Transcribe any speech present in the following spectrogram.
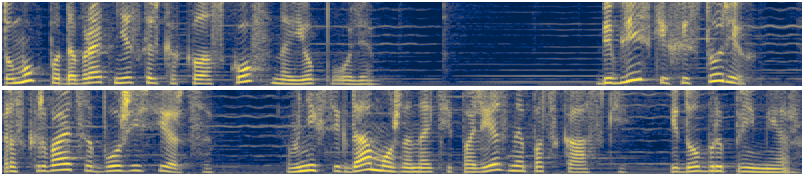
то мог подобрать несколько колосков на ее поле. В библейских историях раскрывается Божье сердце. В них всегда можно найти полезные подсказки и добрый пример.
